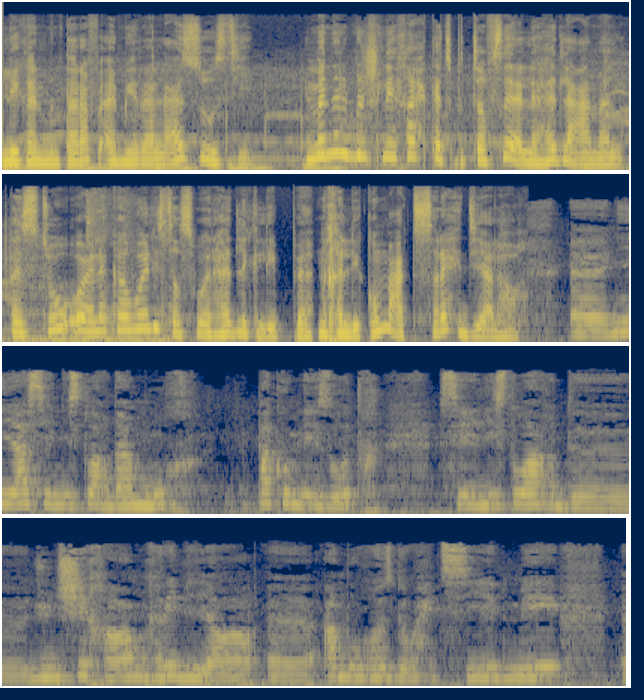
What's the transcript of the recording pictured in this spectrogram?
اللي كان من طرف أميرة العزوزي. منال بنشليخة حكت بالتفصيل على هذا العمل قصته وعلى كواليس تصوير هذا الكليب نخليكم مع التصريح ديالها نيا سي histoire d'amour pas comme les autres c'est l'histoire d'une chikha مغربية euh, amoureuse de واحد السيد euh,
